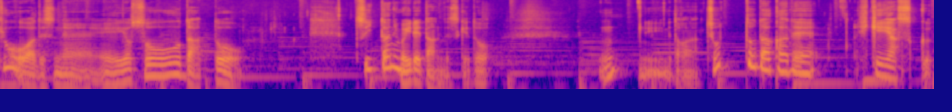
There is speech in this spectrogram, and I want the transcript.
今日はですね、予想だと、ツイッターにも入れたんですけど、ん？入れたかな？ちょっと高で引けやすく、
